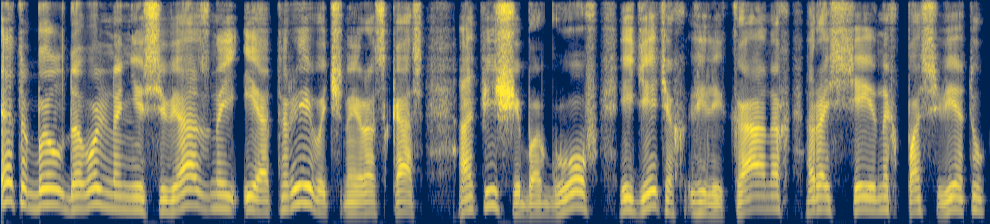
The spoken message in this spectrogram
Это был довольно несвязный и отрывочный рассказ о пище богов и детях-великанах, рассеянных по свету,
